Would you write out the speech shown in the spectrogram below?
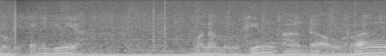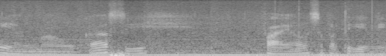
logikanya gini ya. Mana mungkin ada orang yang mau kasih file seperti ini.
